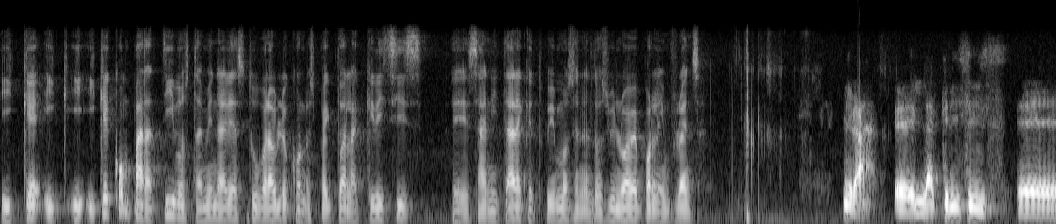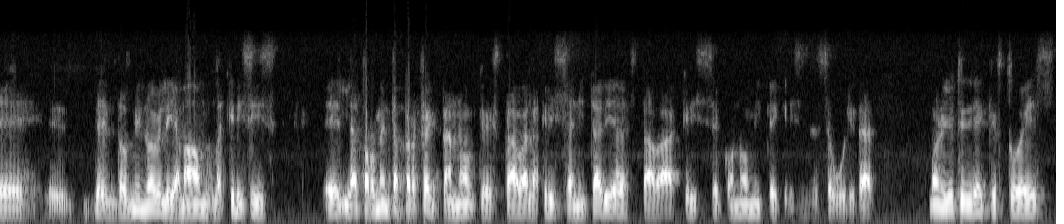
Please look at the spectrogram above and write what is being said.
¿Y qué, y, qué comparativos también harías tú, Braulio, con respecto a la crisis eh, sanitaria que tuvimos en el 2009 por la influenza? Mira, eh, la crisis eh, del 2009 le llamábamos la crisis eh, la tormenta perfecta, ¿no? Que estaba la crisis sanitaria, estaba crisis económica y crisis de seguridad. Bueno, yo te diría que esto es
